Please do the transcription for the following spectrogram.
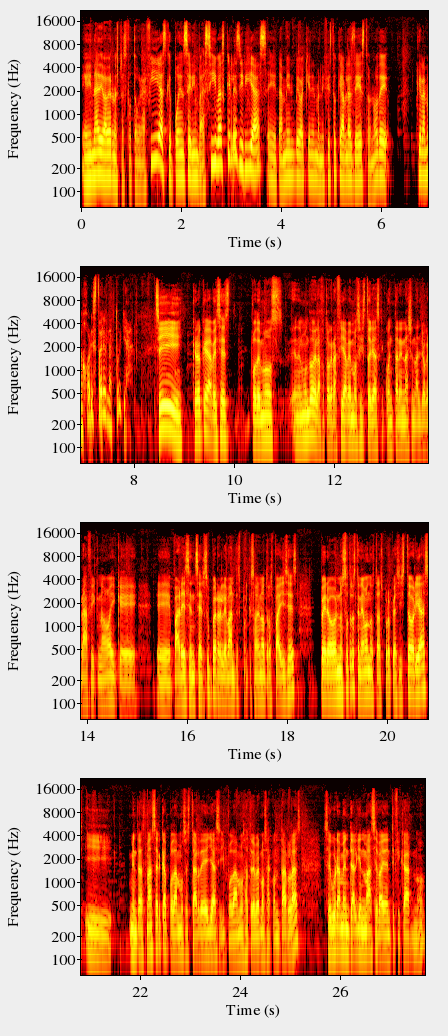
eh, nadie va a ver nuestras fotografías, que pueden ser invasivas. ¿Qué les dirías? Eh, también veo aquí en el manifiesto que hablas de esto, ¿no? De que la mejor historia es la tuya. Sí, creo que a veces podemos, en el mundo de la fotografía vemos historias que cuentan en National Geographic, ¿no? Y que eh, parecen ser súper relevantes porque son en otros países, pero nosotros tenemos nuestras propias historias y mientras más cerca podamos estar de ellas y podamos atrevernos a contarlas, seguramente alguien más se va a identificar, ¿no?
